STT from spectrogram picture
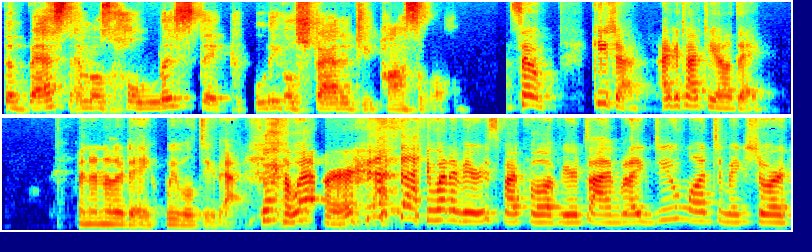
the best and most holistic legal strategy possible. So, Keisha, I could talk to you all day and another day we will do that. However, I want to be respectful of your time, but I do want to make sure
